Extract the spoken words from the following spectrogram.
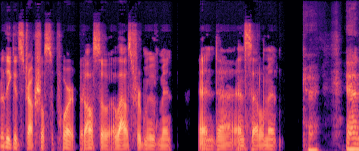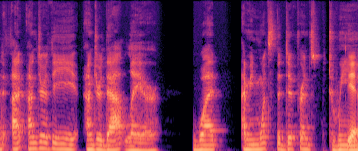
really good structural support, but also allows for movement and uh, and settlement. Okay, and uh, under the under that layer, what I mean, what's the difference between yeah.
